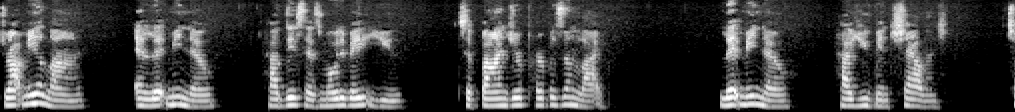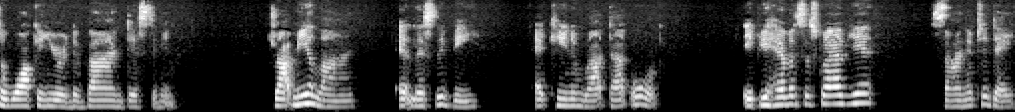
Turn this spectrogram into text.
Drop me a line and let me know how this has motivated you to find your purpose in life. Let me know how you've been challenged to walk in your divine destiny. Drop me a line at Leslie V at kingdomrock.org. If you haven't subscribed yet, sign up today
